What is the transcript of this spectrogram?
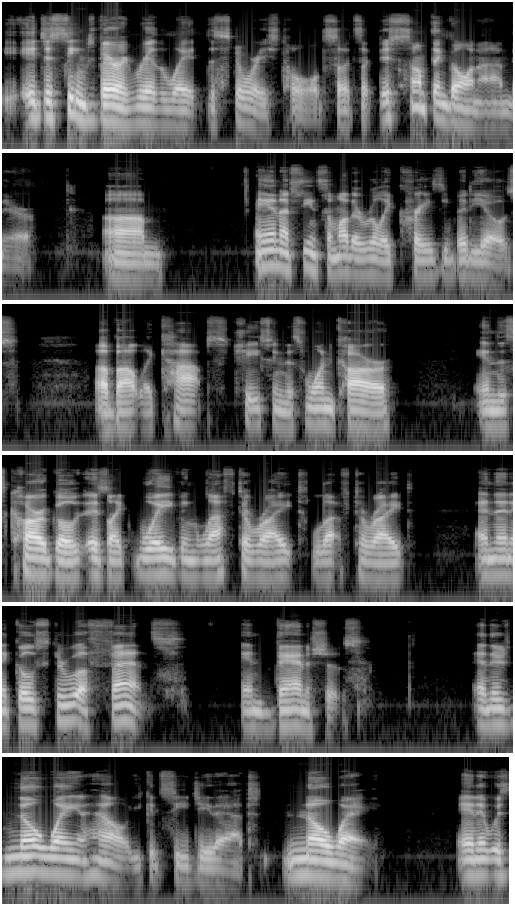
It just seems very real the way the story's told. So it's like there's something going on there. Um, and I've seen some other really crazy videos about like cops chasing this one car, and this car goes is like waving left to right, left to right, and then it goes through a fence and vanishes. And there's no way in hell you could CG that. No way. And it was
